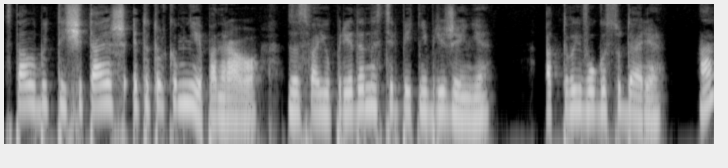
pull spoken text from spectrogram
Стало быть, ты считаешь, это только мне по нраву, за свою преданность терпеть небрежение. От твоего государя, а?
